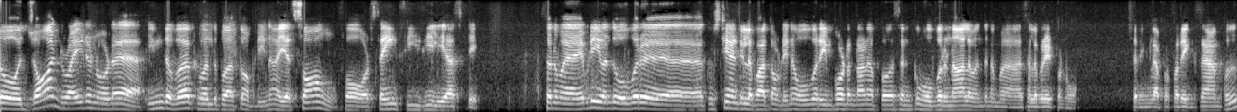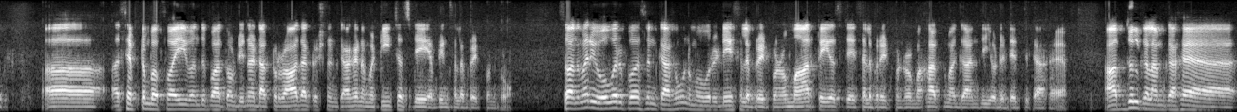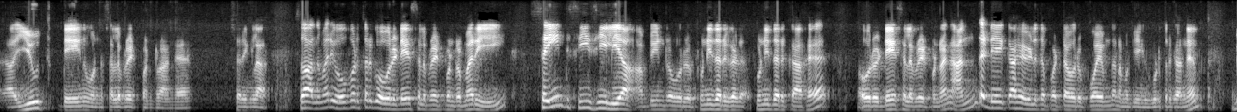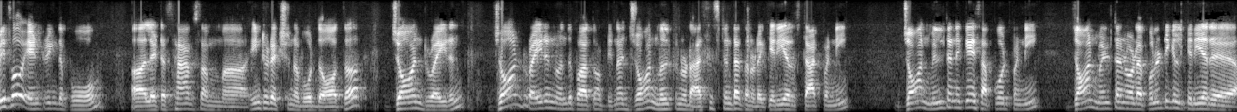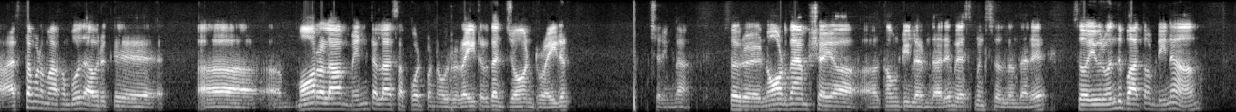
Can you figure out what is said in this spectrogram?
So John ரைடனோட இந்த work வந்து பார்த்தோம் அப்படின்னா a song for saint Cecilia's day so நம்ம எப்படி வந்து ஒவ்வொரு கிறிஸ்டியானிட்டியில் பார்த்தோம் அப்படின்னா ஒவ்வொரு இம்பார்ட்டண்ட்டான பர்சனுக்கும் ஒவ்வொரு நாளை வந்து நம்ம செலிப்ரேட் பண்ணுவோம். சரிங்களா? இப்போ ஃபார் எக்ஸாம்பிள் செப்டம்பர் ஃபைவ் வந்து பார்த்தோம் அப்படின்னா டாக்டர் ராதாகிருஷ்ணனுக்காக நம்ம டீச்சர்ஸ் டே அப்படின்னு செலிப்ரேட் பண்ணுறோம் ஸோ அந்த மாதிரி ஒவ்வொரு பர்சனுக்காகவும் நம்ம ஒரு டே செலிப்ரேட் பண்ணுறோம் மார்டேயர்ஸ் டே செலிப்ரேட் பண்ணுறோம் மகாத்மா காந்தியோட டெத்துக்காக அப்துல் கலாம்காக யூத் டேன்னு ஒன்று செலிப்ரேட் பண்ணுறாங்க சரிங்களா? ஸோ அந்த மாதிரி ஒவ்வொருத்தருக்கும் ஒவ்வொரு டே செலிப்ரேட் பண்ணுற மாதிரி செயின்ட் சீசீலியா அப்படின்ற ஒரு புனிதர்கள் புனிதருக்காக ஒரு டே செலிப்ரேட் பண்ணுறாங்க அந்த டேக்காக எழுதப்பட்ட ஒரு போயம் தான் நமக்கு இங்கே கொடுத்துருக்காங்க. Before entering the poem let us have some introduction about the author John Dryden John Dryden வந்து பார்த்தோம் அப்படின்னா ஜான் மில்டனோட அசிஸ்டண்ட்டாக தன்னோட கெரியர் ஸ்டார்ட் பண்ணி ஜான் மில்டனுக்கே சப்போர்ட் பண்ணி ஜான் மில்டனோட பொலிட்டிக்கல் கெரியர் அஸ்தமனம் போது அவருக்கு மாரலாக மென்டலாக சப்போர்ட் பண்ண ஒரு ரைட்டர் தான் ஜான் ரைடன் சரிங்களா? ஸோ ஒரு நார்தாம்ஷயா கவுண்டியில் இருந்தார் வெஸ்ட்மின்ஸ்டரில் இருந்தார். ஸோ இவர் வந்து பார்த்தோம் அப்படின்னா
